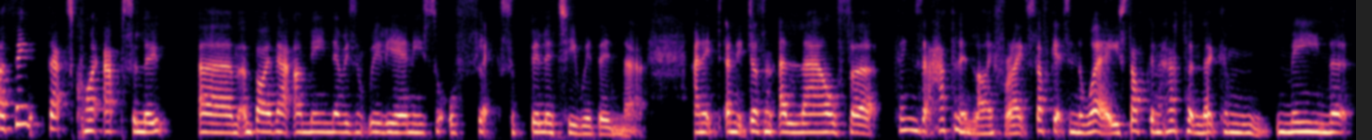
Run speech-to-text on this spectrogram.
I think that's quite absolute. Um, and by that I mean there isn't really any sort of flexibility within that, and it and it doesn't allow for things that happen in life. Right, stuff gets in the way. Stuff can happen that can mean that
